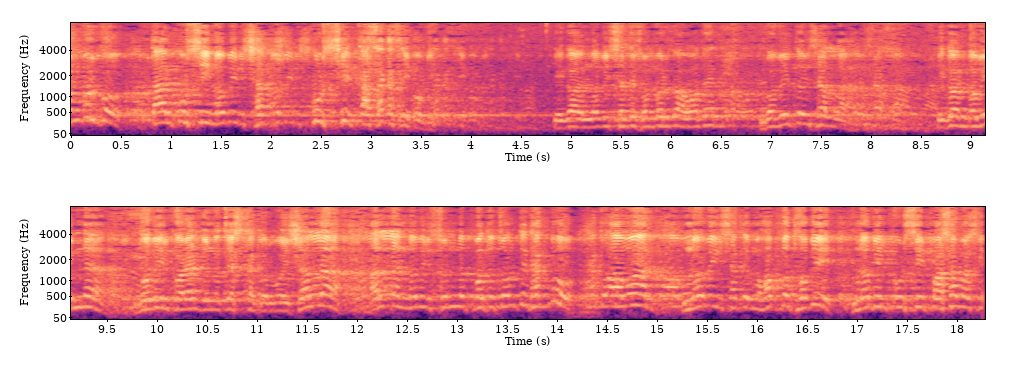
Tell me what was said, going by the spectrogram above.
সম্পর্ক, তার কুর্সি নবীর কুর্সির কাছাকাছি হবে। নবীর সাথে সম্পর্ক আমাদের গভীর তো ইনশাল্লাহ ইগন গভীর না? গভীর করার জন্য চেষ্টা করব ইনশাল্লাহ আল্লাহ নবীর সুন্নত মতো চলতে থাকব, তো আমার নবীর সাথে মহব্বত হবে, নবীর কুর্সির পাশাপাশি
